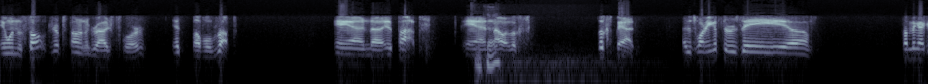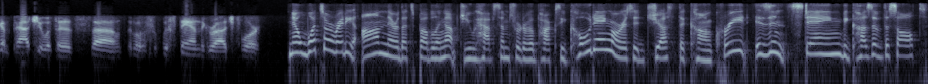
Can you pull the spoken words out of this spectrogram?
And when the salt drips down on the garage floor, it bubbles up and uh, it pops, and Okay. now it looks looks bad. I was wondering if there's a uh, something I can patch it with that's uh, that'll withstand the garage floor. Now, what's already on there that's bubbling up? Do you have some sort of epoxy coating, or is it just the concrete isn't staying because of the salt?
